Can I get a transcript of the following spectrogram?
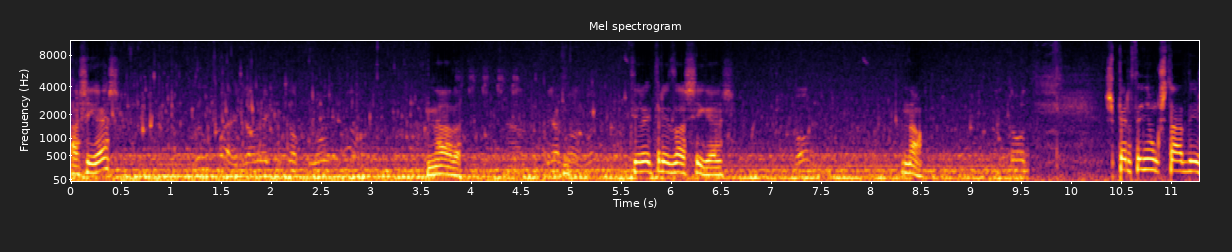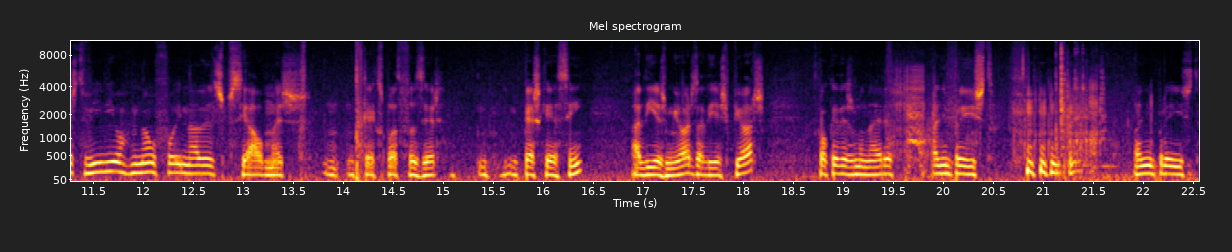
Há gigante? Nada. Tirei três axigãs. Não. Espero que tenham gostado deste vídeo. Não foi nada de especial, mas o que é que se pode fazer? Pesca é assim. Há dias melhores, há dias piores. De qualquer das maneiras, olhem para isto. olhem para isto.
